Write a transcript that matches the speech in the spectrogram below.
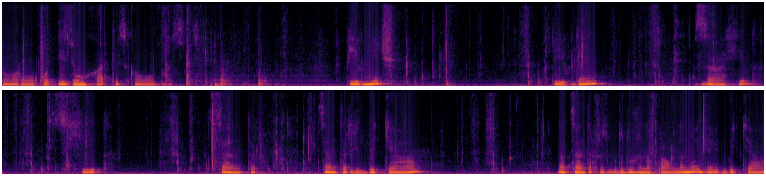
року. Ізюм, Харківська область. Північ, південь, захід, схід, центр. Центр відбиття. На центр щось буде дуже направлено, йде відбиття.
